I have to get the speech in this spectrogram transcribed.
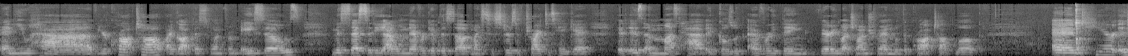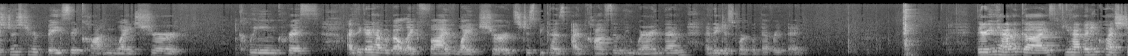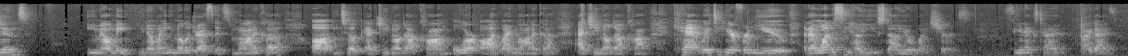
And you have your crop top. I got this one from ASOS. Necessity, I will never give this up. My sisters have tried to take it. It is a must-have. It goes with everything, very much on trend with the crop top look. And here is just your basic cotton white shirt, clean, crisp. I think I have about like five white shirts just because I'm constantly wearing them and they just work with everything. There you have it guys. If you have any questions, email me. You know my email address. It's monica uh, at gmail.com or awedbymonica at gmail.com. Can't wait to hear from you and I want to see how you style your white shirts. See you next time. Bye guys.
